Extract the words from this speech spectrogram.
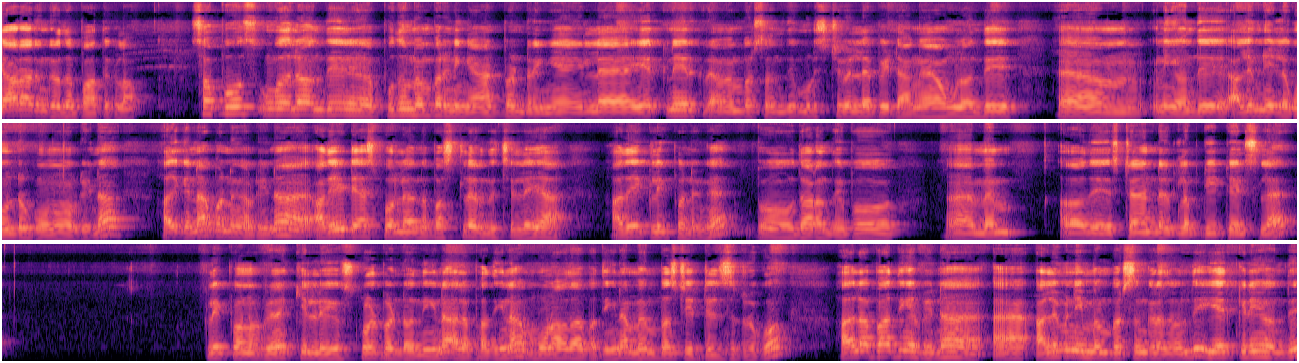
யார் யாருங்கிறத பார்த்துக்கலாம். சப்போஸ் உங்கள் இதில் வந்து புது மெம்பரை நீங்கள் ஆட் பண்ணுறீங்க இல்லை ஏற்கனவே இருக்கிற மெம்பர்ஸ் வந்து முடிச்சுட்டு வெளில போயிட்டாங்க. அவங்கள வந்து நீங்கள் வந்து அலுமினியில் கொண்டு போகணும் அப்படின்னா அதுக்கு என்ன பண்ணுங்க அப்படின்னா அதே டேஷ்போர்டில் அந்த ஃபஸ்ட்டில் இருந்துச்சு இல்லையா? அதே கிளிக் பண்ணுங்கள் இப்போது உதாரணத்துக்கு இப்போது மெம் அதாவது ஸ்டாண்டர்ட் கிளப் டீட்டெயில்ஸில் கிளிக் பண்ணோம் அப்படின்னா கீழே ஸ்க்ரோல் பண்ணிட்டு வந்தீங்கன்னா அதில் பார்த்தீங்கன்னா மூணாவதாக பார்த்தீங்கன்னா மெம்பர்ஸ் டீட்டெயில்ஸ் இருக்கும். அதில் பார்த்தீங்க அப்படின்னா அலுமினி மெம்பர்ஸுங்கிறது வந்து ஏற்கனவே வந்து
